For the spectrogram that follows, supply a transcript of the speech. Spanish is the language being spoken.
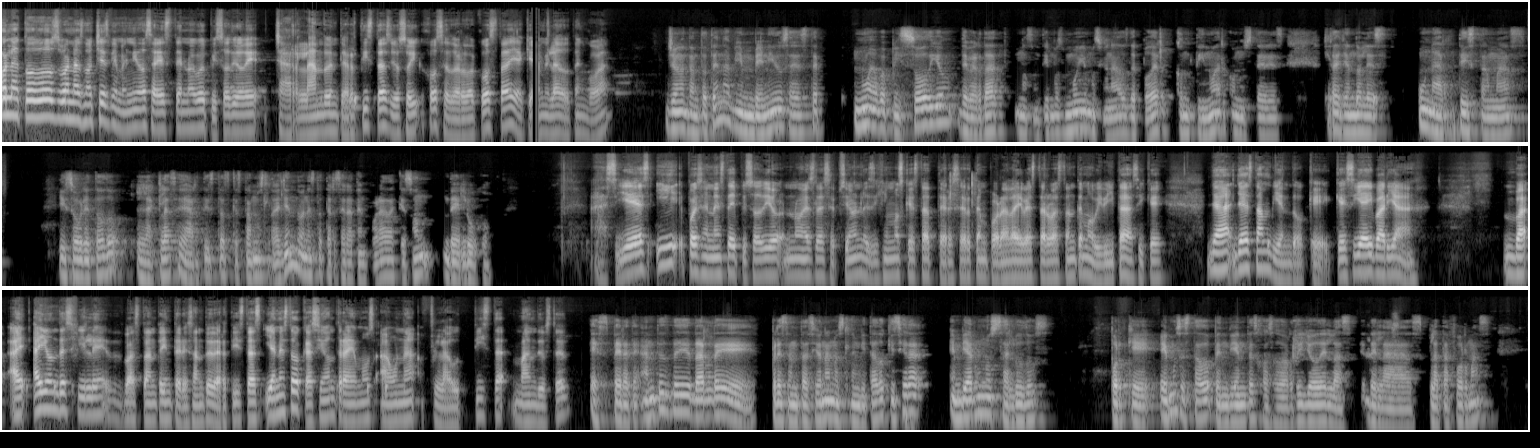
Hola a todos, buenas noches, bienvenidos a este nuevo episodio de Charlando entre Artistas. Yo soy José Eduardo Acosta y aquí a mi lado tengo a Jonathan Totena. Bienvenidos a este nuevo episodio. De verdad, nos sentimos muy emocionados de poder continuar con ustedes, trayéndoles un artista más y sobre todo la clase de artistas que estamos trayendo en esta tercera temporada que son de lujo. Así es, y pues en este episodio no es la excepción, les dijimos que esta tercera temporada iba a estar bastante movidita, así que ya, ya están viendo que, que sí hay varias, hay, hay, un desfile bastante interesante de artistas y en esta ocasión traemos a una flautista, mande usted. Espérate, antes de darle presentación a nuestro invitado, quisiera enviar unos saludos porque hemos estado pendientes, José Eduardo y yo, de las, de las plataformas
